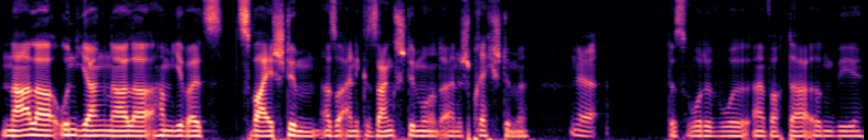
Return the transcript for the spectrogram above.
Nala und Young Nala haben jeweils zwei Stimmen, also eine Gesangsstimme und eine Sprechstimme. Ja. Das wurde wohl einfach da irgendwie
